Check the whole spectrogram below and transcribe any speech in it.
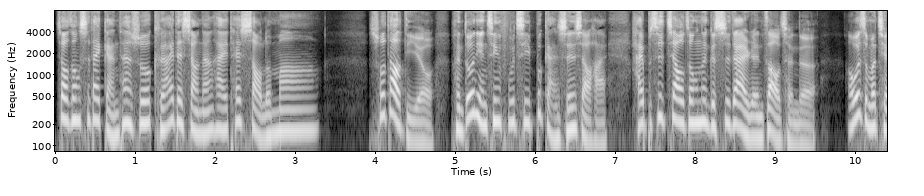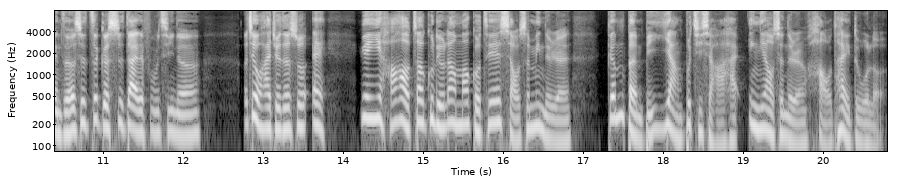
教宗是在感叹说，可爱的小男孩太少了吗？说到底哦，很多年轻夫妻不敢生小孩，还不是教宗那个世代人造成的啊？为什么谴责是这个世代的夫妻呢？而且我还觉得说，哎，愿意好好照顾流浪猫狗这些小生命的人，根本比养不起小孩还硬要生的人好太多了。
